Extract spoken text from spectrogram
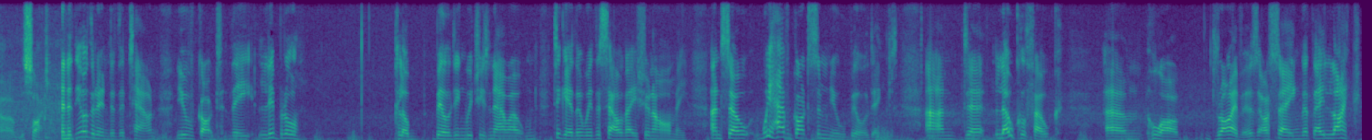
um, the site. And at the other end of the town, you've got the Liberal Club building, which is now opened together with the Salvation Army. And so we have got some new buildings and uh, local folk um, who are drivers are saying that they like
